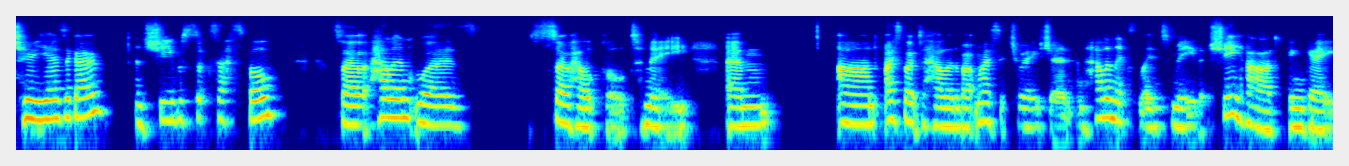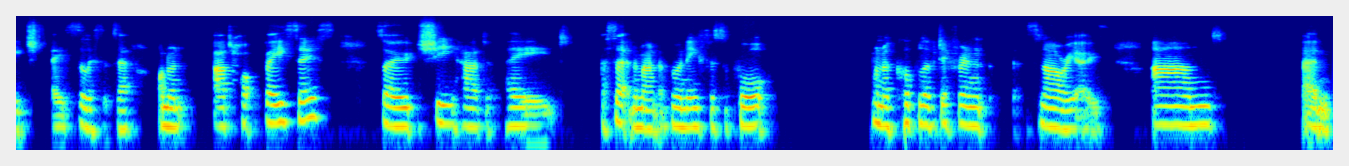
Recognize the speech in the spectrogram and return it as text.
two years ago, and she was successful. So Helen was so helpful to me. Um, and I spoke to Helen about my situation, and Helen explained to me that she had engaged a solicitor on an ad hoc basis. So she had paid a certain amount of money for support on a couple of different scenarios. And um,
